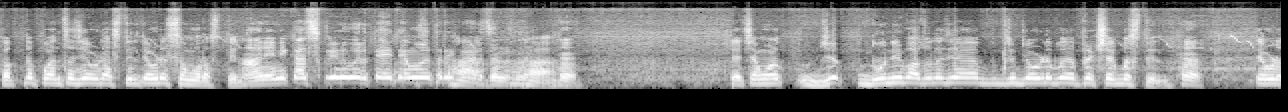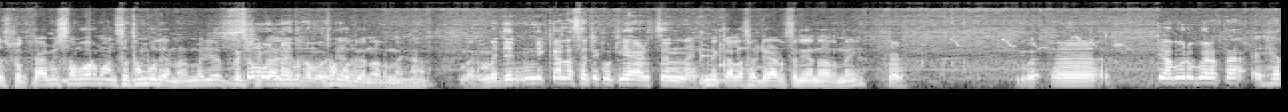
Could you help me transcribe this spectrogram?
फक्त पंच जेवढे असतील तेवढे समोर असतील. आणि निकाल स्क्रीनवरती आहे त्यामुळे तरी हा, अडचणच हा. नाही. हं, त्याच्यामुळे जे दोन्ही बाजूला जे जे- जेवढे ब- प्रेक्षक बसतील हं. तेवढंच फक्त. आम्ही समोर माणसं थांबू देणार म्हणजे प्रेक्षक समोर नाही अजिबात थांबू थांबू देणार. देणार नाही हा. बरं म्हणजे निकालासाठी कुठली अडचण नाही? निकालासाठी अडचण येणार नाही. हं. बरं त्याबरोबर आता ह्यात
